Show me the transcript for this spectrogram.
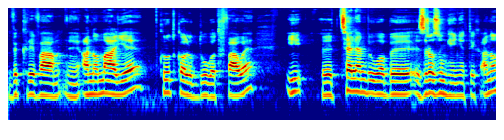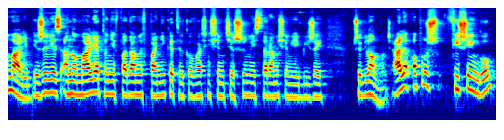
wykrywa y, anomalie krótko lub długotrwałe i y, celem byłoby zrozumienie tych anomalii. Jeżeli jest anomalia, to nie wpadamy w panikę, tylko właśnie się cieszymy i staramy się jej bliżej przyglądnąć. Ale oprócz phishingu,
